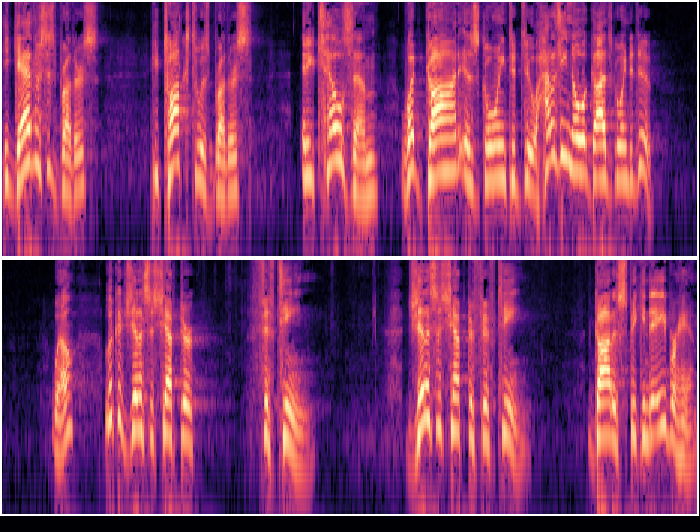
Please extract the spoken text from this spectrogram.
He gathers his brothers, he talks to his brothers, and he tells them what God is going to do. How does he know what God's going to do? Well, look at Genesis chapter 15. Genesis chapter 15. God is speaking to Abraham.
